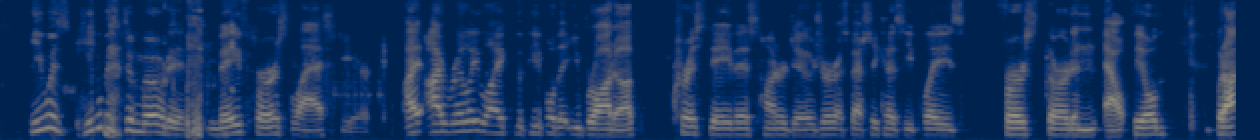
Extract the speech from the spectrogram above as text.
he was he was demoted May 1st last year. I, I really like the people that you brought up Chris Davis, Hunter Dozier, especially because he plays first, third, and outfield. But I,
